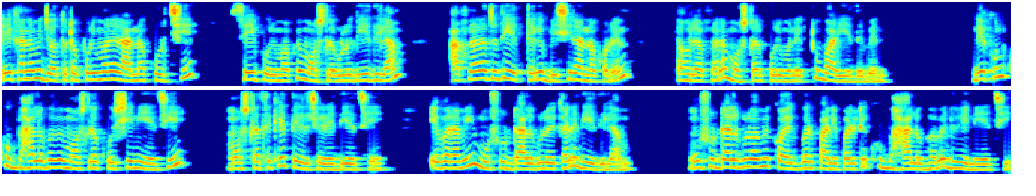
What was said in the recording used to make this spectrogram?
তো এখানে আমি যতটা পরিমাণে রান্না করছি সেই পরিমাপে মশলাগুলো দিয়ে দিলাম। আপনারা যদি এর থেকে বেশি রান্না করেন, তাহলে আপনারা মশলার পরিমাণ একটু বাড়িয়ে দেবেন। দেখুন, খুব ভালোভাবে মশলা কষিয়ে নিয়েছি। মশলা থেকে তেল ছেড়ে দিয়েছে। এবার আমি মুসুর ডালগুলো এখানে দিয়ে দিলাম। মুসুর ডালগুলো আমি কয়েকবার পানি পাল্টে খুব ভালোভাবে ধুয়ে নিয়েছি।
